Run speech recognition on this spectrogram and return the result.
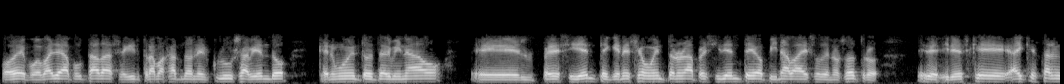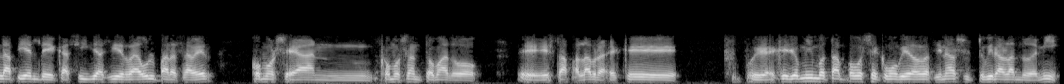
joder, pues vaya putada seguir trabajando en el club sabiendo que en un momento determinado eh, el presidente, que en ese momento no era presidente, opinaba eso de nosotros. Es decir, es que hay que estar en la piel de Casillas y Raúl para saber cómo se han cómo se han tomado eh, esta palabra. Es que pues es que yo mismo tampoco sé cómo hubiera relacionado si estuviera hablando de mí.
